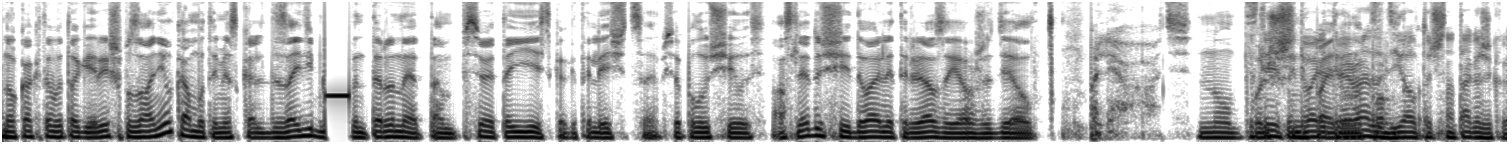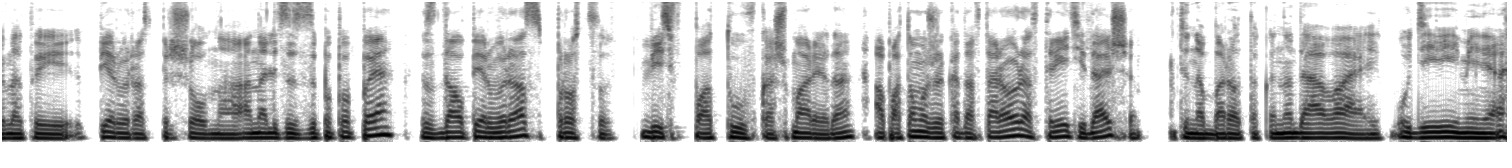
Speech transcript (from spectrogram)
Но как-то в итоге, Риш позвонил кому-то, мне сказали, да зайди, в интернет, там все это есть, как это лечится, все получилось. А следующие два или три раза я уже делал, блядь, ну, Ты больше не два пойду на раза делал точно так же, когда ты первый раз пришел на анализы ЗППП, сдал первый раз просто весь в поту, в кошмаре, да? А потом уже, когда второй раз, третий дальше, ты наоборот такой, ну давай, удиви меня.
